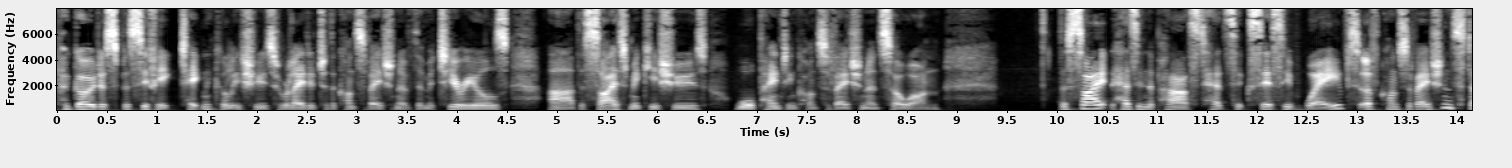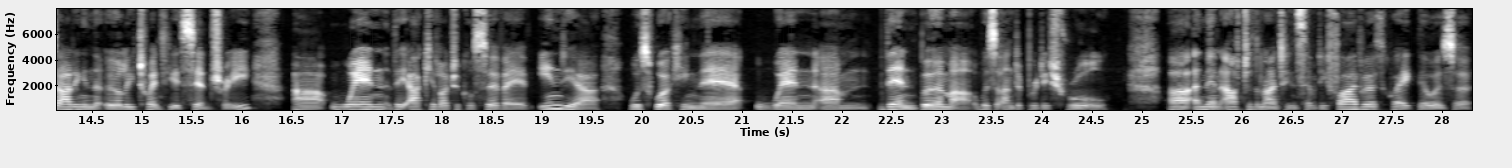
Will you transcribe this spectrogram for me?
pagoda specific technical issues related to the conservation of the materials, uh, the seismic issues, wall painting conservation, and so on. The site has in the past had successive waves of conservation, starting in the early 20th century, uh, when the Archaeological Survey of India was working there when um, then Burma was under British rule. Uh, and then after the 1975 earthquake, there was a,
